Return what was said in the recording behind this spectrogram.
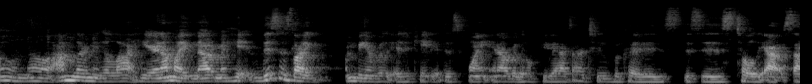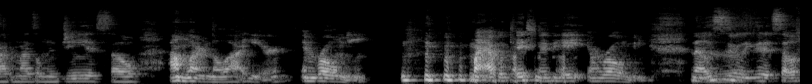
Oh no, I'm learning a lot here, and I'm like nodding my head. This is like I'm being really educated at this point, and I really hope you guys are too because this is totally outside of my zone of genius. So I'm learning a lot here. Enroll me. my application at the eight enroll me. Now this is really good. So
